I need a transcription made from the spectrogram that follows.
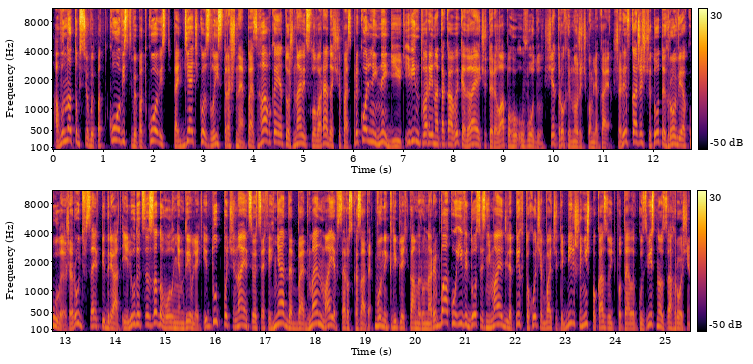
А воно то все випадковість, випадковість. Та дядько злий страшне. Пес гавкає, тож навіть слова Реда, що пес прикольний, не діють. І він, тварина така, викидає чотирилапого у воду. Ще трохи ножичком лякає. Шериф каже, що то тигрові акули жеруть все в підряд, і люди це з задоволенням дивлять. І тут починається оця фігня, де Бедмен має все розказати. Вони кріплять камеру на рибаку і відоси знімають для тих, хто хоче бачити більше, ніж показують по телеку. Звісно, за гроші.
